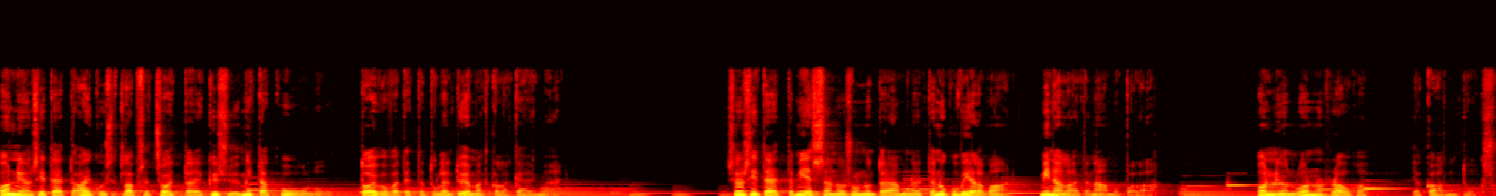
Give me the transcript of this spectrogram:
Onni on sitä, että aikuiset lapset soittaa ja kysyy, mitä kuuluu. Toivovat, että tulen työmatkalla käymään. Se on sitä, että mies sanoo sunnuntai-aamuna, että nuku vielä vaan, minä laitan aamupalaa. Onni on luonnon rauha ja kahvin tuoksu.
